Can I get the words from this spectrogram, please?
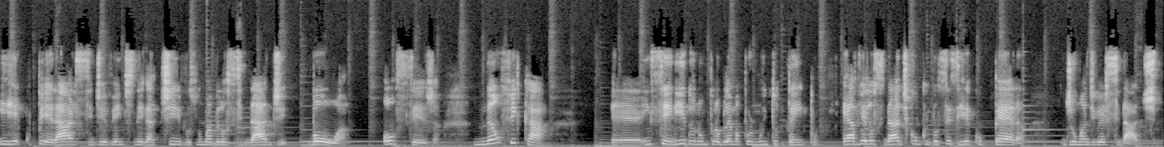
e recuperar-se de eventos negativos numa velocidade boa, ou seja, não ficar é, inserido num problema por muito tempo. É a velocidade com que você se recupera de uma adversidade.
